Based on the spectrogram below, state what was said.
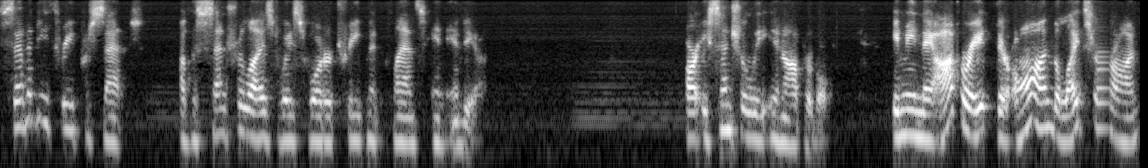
73% of the centralized wastewater treatment plants in India are essentially inoperable. I mean, they operate, they're on, the lights are on,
